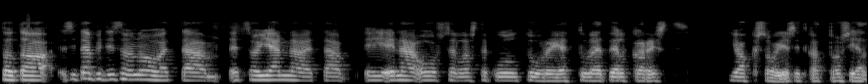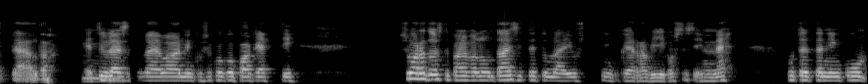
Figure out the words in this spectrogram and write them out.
Tota, sitä piti sanoa, että, että se on jännää, että ei enää ole sellaista kulttuuria, että tulee telkkarista jaksoa ja sitten katsoo sieltä täältä. Mm. Että yleensä tulee vaan niin se koko paketti suoratoistopalveluun tai sitten tulee just niin kuin kerran viikossa sinne. Mutta että, niin kuin,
